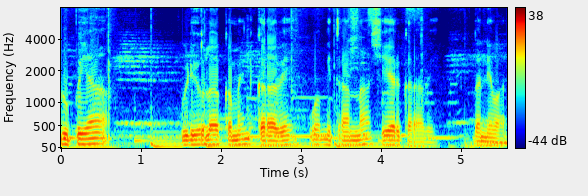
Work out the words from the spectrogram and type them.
कृपया व्हिडिओला कमेंट करावे व मित्रांना शेअर करावे. धन्यवाद.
